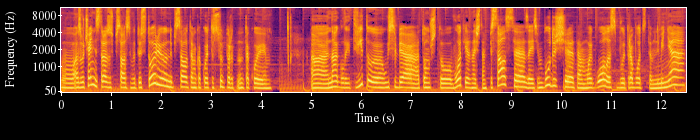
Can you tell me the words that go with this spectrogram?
озвучания сразу вписался в эту историю, написал там какой-то супер ну, такой наглый твит э, у себя о том, что вот, я, значит, там вписался, за этим будущее, там мой голос будет работать там на меня,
